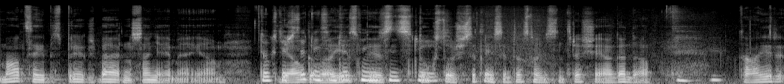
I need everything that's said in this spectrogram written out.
mācības priekš bērnu saņēmējām. 1783. 1783. gadā. Mm -hmm. Tā ir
